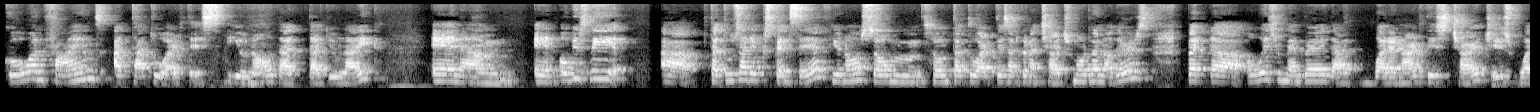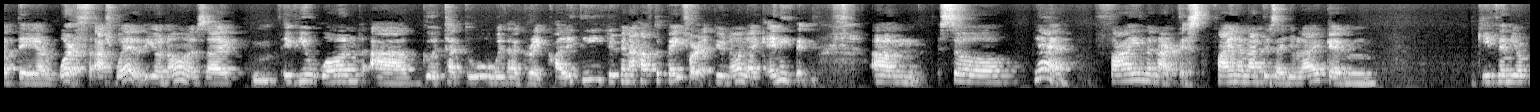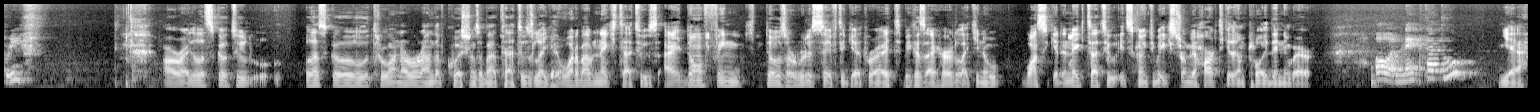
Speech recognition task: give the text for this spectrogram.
Go and find a tattoo artist, you know, that, that you like. And um, and obviously uh, tattoos are expensive, you know. Some some tattoo artists are gonna charge more than others, but uh, always remember that what an artist charge is what they are worth as well. You know, it's like mm, if you want a good tattoo with a great quality, you're gonna have to pay for it. You know, like anything. Um, so yeah, find an artist, find an artist that you like, and give them your brief. All right, let's go to let's go through another round of questions about tattoos. Like, what about neck tattoos? I don't think those are really safe to get, right? Because I heard, like, you know, once you get a neck tattoo, it's going to be extremely hard to get employed anywhere. Oh, neck tattoo? Yeah.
